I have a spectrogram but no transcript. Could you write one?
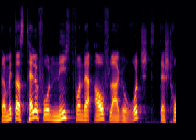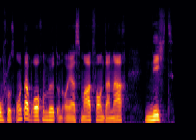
damit das Telefon nicht von der Auflage rutscht, der Stromfluss unterbrochen wird und euer Smartphone danach nicht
